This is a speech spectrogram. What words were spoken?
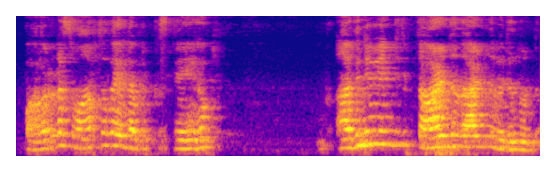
അപ്പൊ അവരുടെ സ്വാർത്ഥതയല്ല അവർക്ക് സ്നേഹം. അതിനു വേണ്ടി താഴ്ന്നു താഴ്ന്നു വരുന്നുണ്ട്.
